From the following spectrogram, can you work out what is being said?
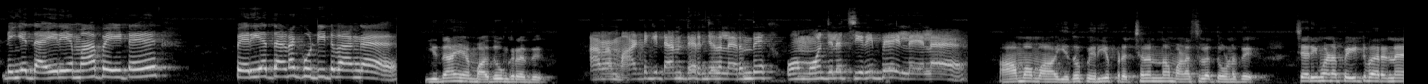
நீங்க தைரியமா போயிட்டு பெரியத்தான கூட்டிட்டு வாங்க. இதான் என் மதுங்கிறது. அவன் மாட்டிக்கிட்டான்னு தெரிஞ்சதுல இருந்து உன் மூஞ்சில சிரிப்பே இல்லையில. ஆமாம்மா ஏதோ பெரிய பிரச்சனைன்னு தான் மனசுல தோணுது. சரிம்மா நான் போயிட்டு வரேனே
